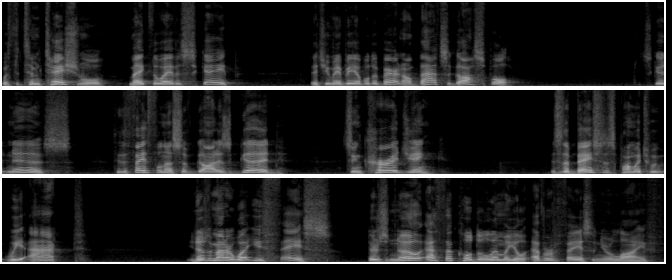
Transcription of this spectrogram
With the temptation will make the way of escape that you may be able to bear it. Now that's the gospel. It's good news. See, the faithfulness of God is good. It's encouraging. Is the basis upon which we, we act. It doesn't matter what you face. There's no ethical dilemma you'll ever face in your life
